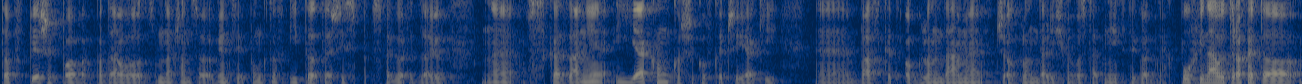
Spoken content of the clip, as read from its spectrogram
To w pierwszych połowach padało znacząco więcej punktów i to też jest swego rodzaju e, wskazanie, jaką koszykówkę czy jaki e, basket oglądamy, czy oglądaliśmy w ostatnich tygodniach. Półfinały trochę to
